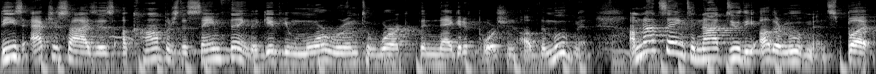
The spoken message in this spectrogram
These exercises accomplish the same thing. They give you more room to work the negative portion of the movement. I'm not saying to not do the other movements, but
